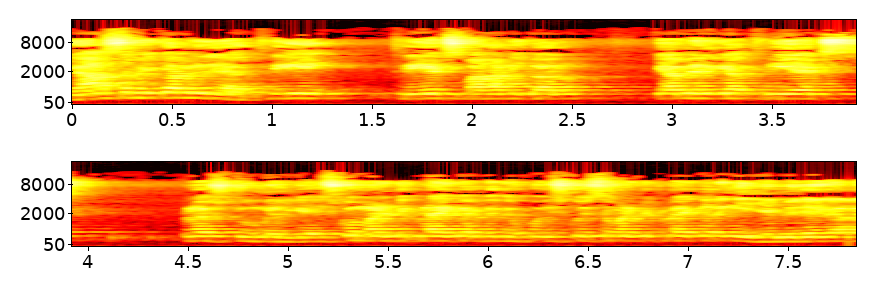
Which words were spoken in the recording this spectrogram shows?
यहाँ से हमें क्या मिल जाएगा? थ्री थ्री एक्स बाहर निकालो। क्या मिल गया? थ्री एक्स प्लस टू मिल गया। इसको मल्टीप्लाई करके देखो, इसको इससे मल्टीप्लाई करेंगे, ये मिलेगा।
